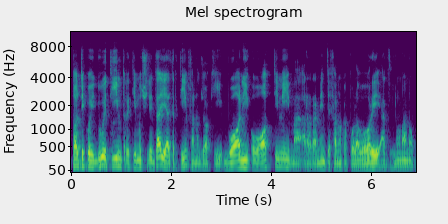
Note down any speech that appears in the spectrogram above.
Tolti quei due team, tre team occidentali, gli altri team fanno giochi buoni o ottimi, ma raramente fanno capolavori, anzi non hanno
